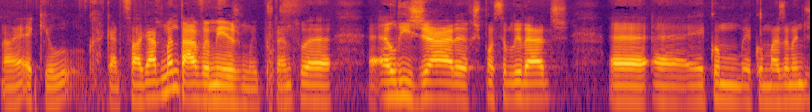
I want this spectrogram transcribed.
Não é? Aquilo o Ricardo Salgado mandava mesmo e, portanto, a, a alijar responsabilidades é, como, é como mais ou menos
